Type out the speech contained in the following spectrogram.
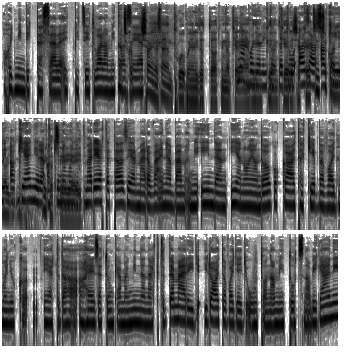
hogy mindig teszel egy picit valamit hát azért. Sajnos ez nagyon túl bonyolította ott mindenféle Nem bonyolította túl. Az, a, ez aki, annyi, aki ennyire, aki nem mondjuk, már értette azért már a Vájnebben, meg mi minden ilyen-olyan dolgokkal, te képbe vagy mondjuk érted a, a helyzetünkkel, meg mindennek, te már így, rajta vagy egy úton, amit tudsz navigálni,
